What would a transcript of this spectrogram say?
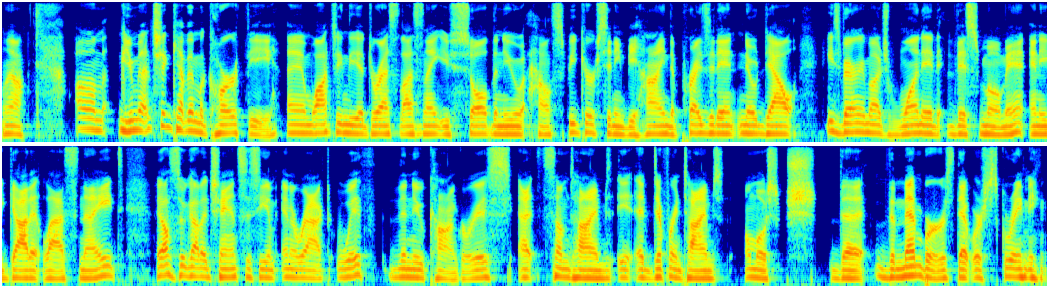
Yeah. Um, you mentioned Kevin McCarthy, and watching the address last night, you saw the new House Speaker sitting behind the president. No doubt he's very much wanted this moment, and he got it last night. He also got a chance to see him interact with the new Congress at sometimes, at different times, almost shh, the the members that were screaming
